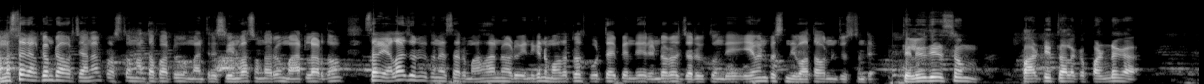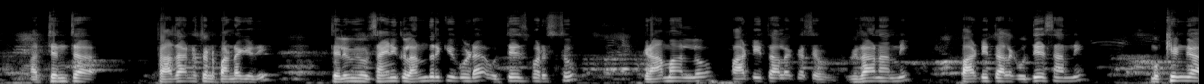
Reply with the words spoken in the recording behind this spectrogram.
నమస్తే వెల్కమ్ టు అవర్ ఛానల్. ప్రస్తుతం మనతో పాటు మంత్రి శ్రీనివాస్ ఉన్నారు. మాట్లాడదాం. సార్ ఎలా జరుగుతున్నాయి సార్ మహానాడు? ఎందుకంటే మొదటి రోజు పూర్తి అయిపోయింది రెండో రోజు జరుగుతుంది. ఏమనిపిస్తుంది వాతావరణం చూస్తుంటే? తెలుగుదేశం పార్టీ తాలూకా పండగ అత్యంత ప్రాధాన్యత ఉన్న పండగ ఇది. తెలుగు సైనికులందరికీ కూడా ఉత్తేజపరుస్తూ గ్రామాల్లో పార్టీ తాలూకా విధానాన్ని పార్టీ తాలూకా ఉద్దేశాన్ని ముఖ్యంగా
